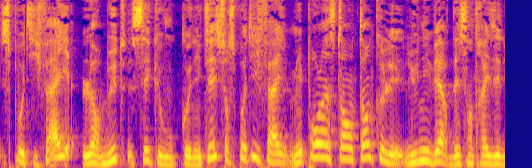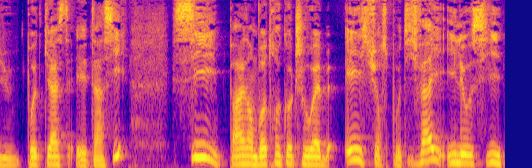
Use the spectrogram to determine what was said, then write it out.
Spotify, leur but, c'est que vous connectez sur Spotify. Mais pour l'instant, tant que l'univers décentralisé du podcast est ainsi, si, par exemple, votre coach web est sur Spotify, il est aussi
